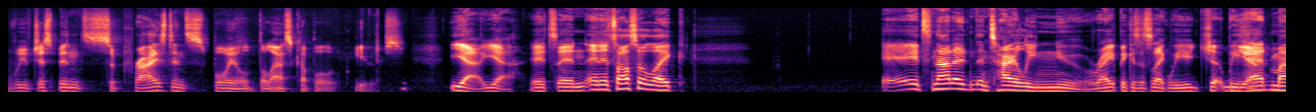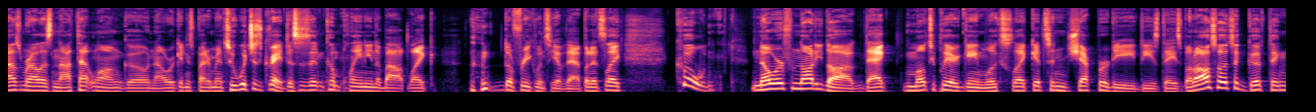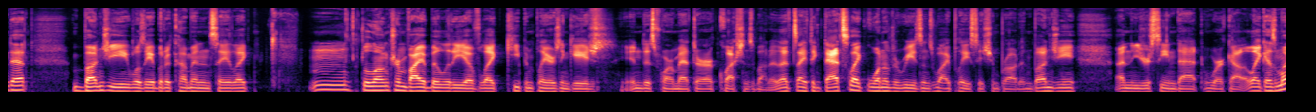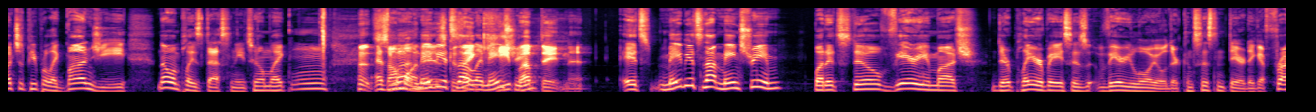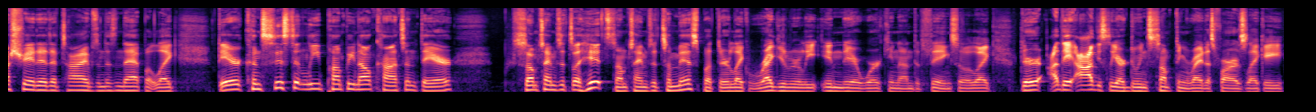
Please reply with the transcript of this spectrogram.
we've just been surprised and spoiled the last couple of years Yeah, yeah. It's and and it's also like it's not an entirely new, right? Because it's like we ju- we Yeah. had Miles Morales not that long ago. Now we're getting Spider-Man 2, which is great. This isn't complaining about like the frequency of that, but it's like cool. No word from Naughty Dog. That multiplayer game looks like it's in jeopardy these days, but also it's a good thing that Bungie was able to come in and say like mm, the long-term viability of like keeping players engaged in this format there are questions about it. That's i think that's like one of the reasons why playstation brought in bungie and you're seeing that work out. Like as much as people are like bungie no one plays destiny 2 i'm like mm, as someone mu- maybe is, it's not like keep mainstream. updating it. It's maybe it's not mainstream but it's still very much their player base is very loyal. They're consistent there. They get frustrated at times and this and that but like they're consistently pumping out content there sometimes it's a hit, sometimes it's a miss, but they're like regularly in there working on the thing. So like they're they obviously are doing something right as far as like a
